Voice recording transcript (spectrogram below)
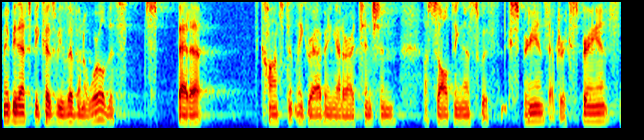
Maybe that's because we live in a world that's sped up, constantly grabbing at our attention, assaulting us with experience after experience,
